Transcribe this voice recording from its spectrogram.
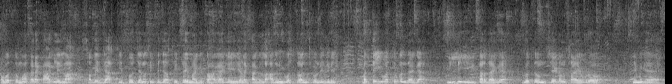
ಅವತ್ತು ಮಾತಾಡೋಕ್ಕಾಗಲಿಲ್ಲ. ಸಭೆ ಜಾಸ್ತಿ ಇತ್ತು, ಜನಸಂಖ್ಯೆ ಜಾಸ್ತಿ ಟೈಮ್ ಆಗಿತ್ತು, ಹಾಗಾಗಿ ಹೇಳೋಕ್ಕಾಗಲ್ಲ. ಅದನ್ನು ಇವತ್ತು ಹಂಚ್ಕೊಂಡಿದ್ದೀನಿ. ಮತ್ತು ಇವತ್ತು ಬಂದಾಗ, ಇಲ್ಲಿ ಕರೆದಾಗ ಇವತ್ತು ಸೇಡಮ್ ಸಾಹೇಬರು ನಿಮಗೆ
